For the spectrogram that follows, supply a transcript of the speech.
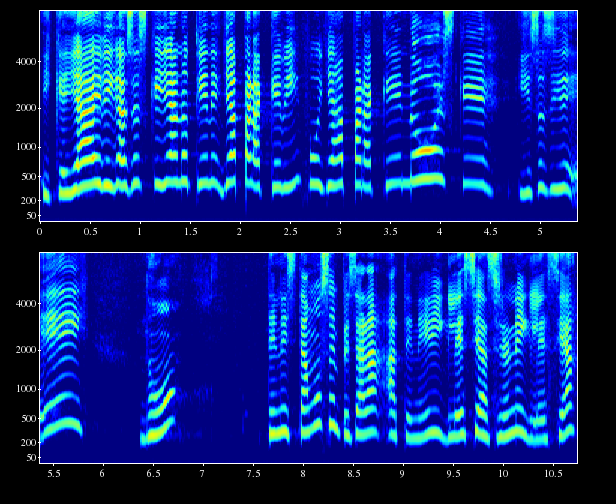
y que ya digas, es que ya no tiene, ya para qué vivo, ya para qué, no, es que, y es así de, hey, no, necesitamos empezar a, a tener iglesia, a ser una iglesia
